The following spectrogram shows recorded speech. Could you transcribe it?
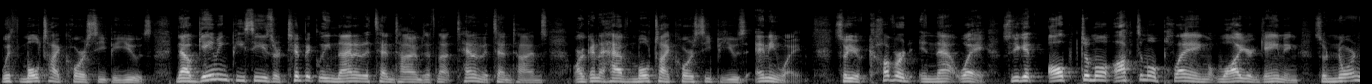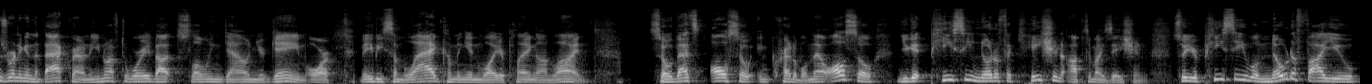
with multi core CPUs. Now, gaming PCs are typically 9 out of 10 times, if not 10 out of 10 times, are going to have multi core CPUs anyway. So you're covered in that way. So you get optimal, optimal playing while you're gaming. So Norton's running in the background, and you don't have to worry about slowing down your game or maybe some lag coming in while you're playing online. So that's also incredible. Now, also, you get PC notification optimization. So your PC will notify you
